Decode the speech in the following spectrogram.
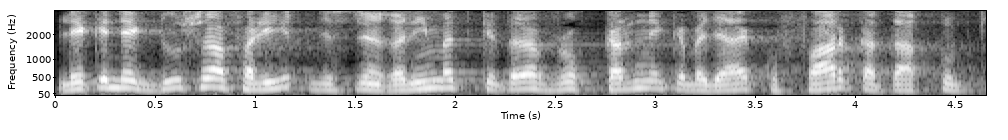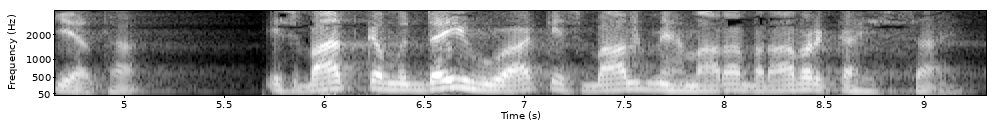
لیکن ایک دوسرا فریق جس نے غنیمت کی طرف رخ کرنے کے بجائے کفار کا تعقب کیا تھا، اس بات کا مدعی ہوا کہ اس بال میں ہمارا برابر کا حصہ ہے۔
